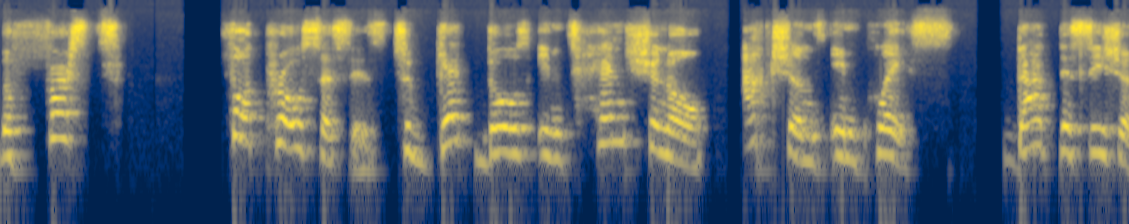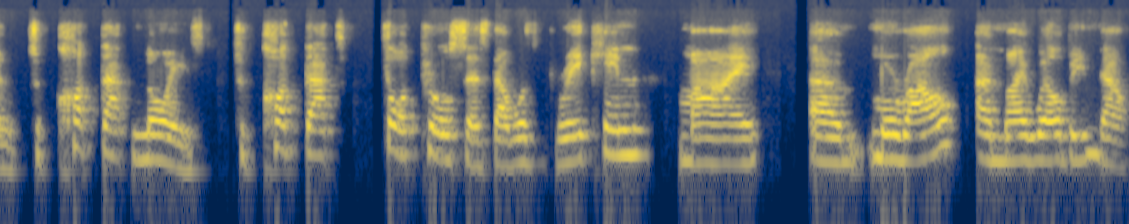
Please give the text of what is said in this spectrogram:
the first thought processes to get those intentional actions in place that decision to cut that noise, to cut that thought process that was breaking my um, morale and my well being down.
